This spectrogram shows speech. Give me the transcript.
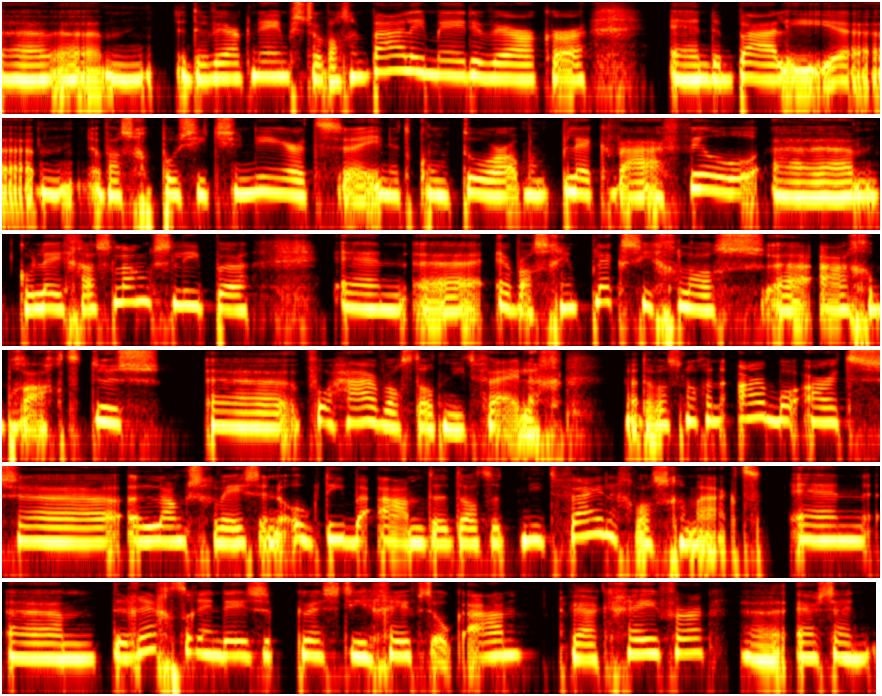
Uh, de werknemster was een Bali-medewerker en de Bali uh, was gepositioneerd in het kantoor op een plek waar veel collega's langs liepen. En er was geen plexiglas aangebracht. Dus voor haar was dat niet veilig. Nou, er was nog een arboarts uh, langs geweest en ook die beaamde dat het niet veilig was gemaakt. En um, de rechter in deze kwestie geeft ook aan, werkgever, uh, er zijn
